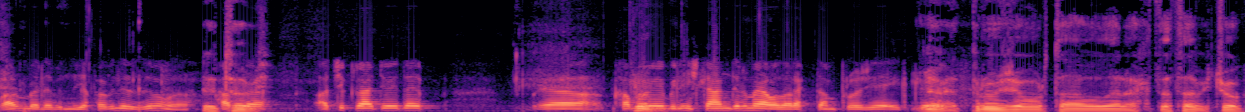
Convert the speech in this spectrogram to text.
Var mı böyle bir yapabiliriz değil mi bunu? E, Hatta tabii. Açık Radyo'yu da e, kamuoyu Pro bilinçlendirme olaraktan projeye ekliyoruz. Evet proje ortağı olarak da tabii çok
